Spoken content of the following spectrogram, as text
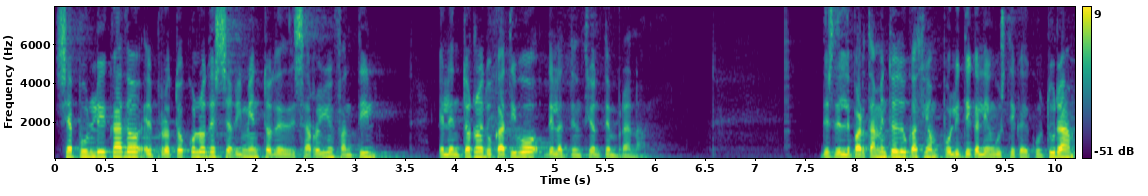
se ha publicado el Protocolo de Seguimiento de Desarrollo Infantil, el entorno educativo de la atención temprana. Desde el Departamento de Educación, Política, Lingüística y Cultura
